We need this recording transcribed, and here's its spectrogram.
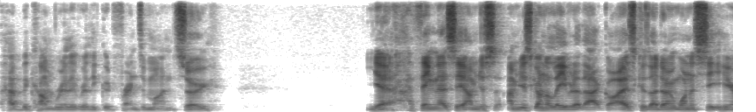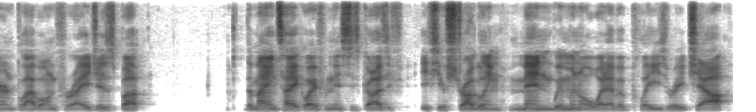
have become really, really good friends of mine. So yeah, I think that's it. I'm just I'm just gonna leave it at that, guys, because I don't want to sit here and blab on for ages. But the main takeaway from this is, guys, if if you're struggling, men, women, or whatever, please reach out.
